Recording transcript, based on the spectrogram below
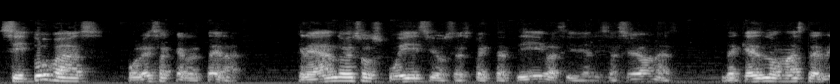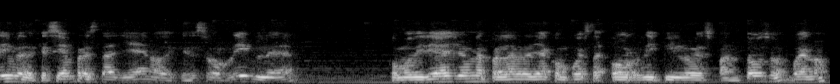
Si tú vas por esa carretera creando esos juicios, expectativas, idealizaciones, de qué es lo más terrible, de que siempre está lleno, de que es horrible, como diría yo una palabra ya compuesta, horripilo espantoso, bueno,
